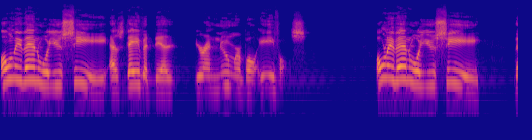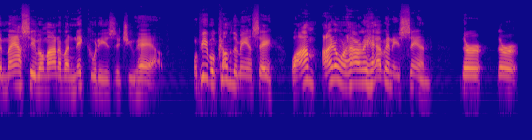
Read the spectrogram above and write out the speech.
only then will you see, as David did, your innumerable evils. Only then will you see the massive amount of iniquities that you have. When people come to me and say, "Well, I'm I don't hardly have any sin," they're they're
